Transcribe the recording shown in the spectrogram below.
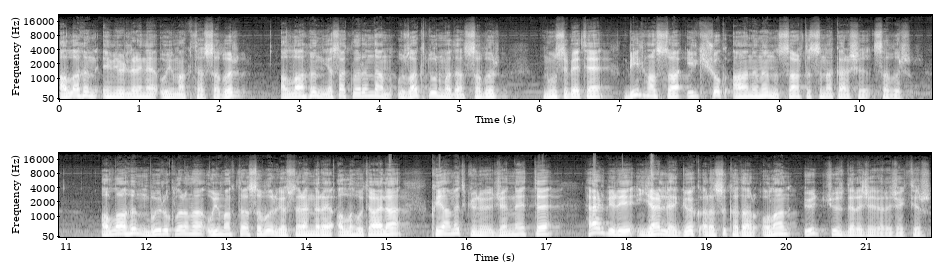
Allah'ın emirlerine uymakta sabır, Allah'ın yasaklarından uzak durmada sabır, musibete bilhassa ilk şok anının sartısına karşı sabır. Allah'ın buyruklarına uymakta sabır gösterenlere Allahu Teala kıyamet günü cennette her biri yerle gök arası kadar olan 300 derece verecektir.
